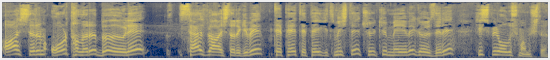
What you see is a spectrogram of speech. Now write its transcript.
Ağaçların ortaları böyle selfie ağaçları gibi tepeye tepeye gitmişti. Çünkü meyve gözleri hiçbiri oluşmamıştı.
